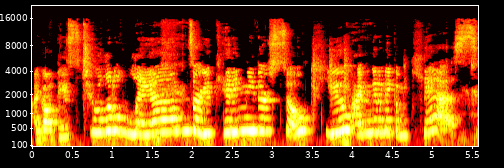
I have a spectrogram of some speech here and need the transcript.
I got these two little lambs. Are you kidding me? They're so cute. I'm gonna make them kiss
